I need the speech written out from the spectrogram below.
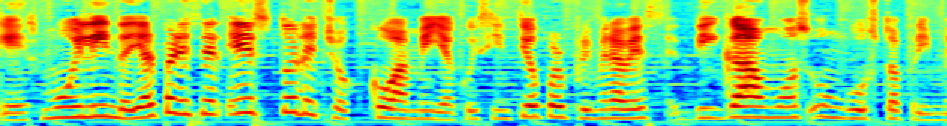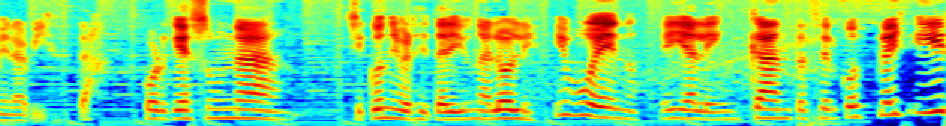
que es muy linda y al parecer esto le chocó a Miyako y sintió por primera vez, digamos, un gusto a primera vista. Porque es una chica universitaria y una loli. Y bueno, ella le encanta hacer cosplays y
